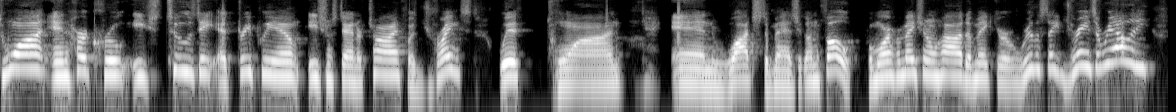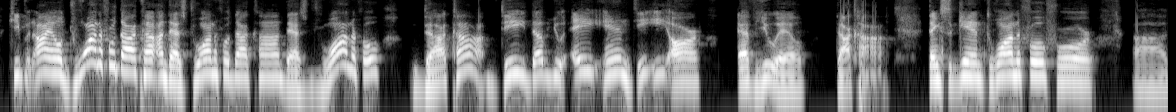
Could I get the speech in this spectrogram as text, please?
Dwan and her crew each Tuesday at 3 p.m. Eastern Standard Time for drinks with Dwan and watch the magic unfold. For more information on how to make your real estate dreams a reality, keep an eye on dwanderful.com. That's dwanderful.com. That's dwanderful.com. D W A N D E R F U L.com. Thanks again, Dwanderful, for uh,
